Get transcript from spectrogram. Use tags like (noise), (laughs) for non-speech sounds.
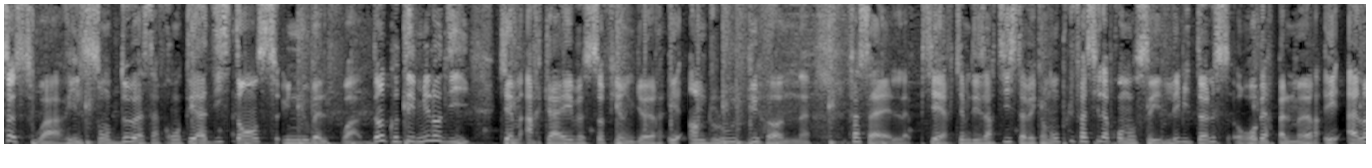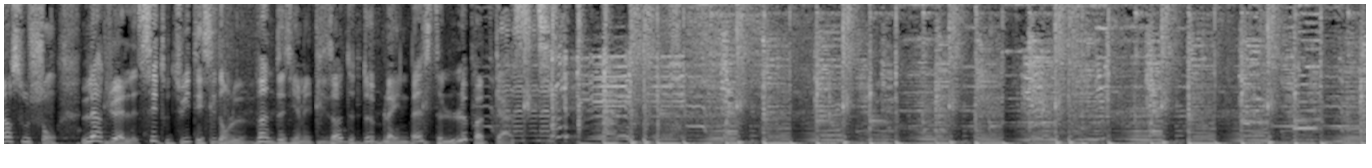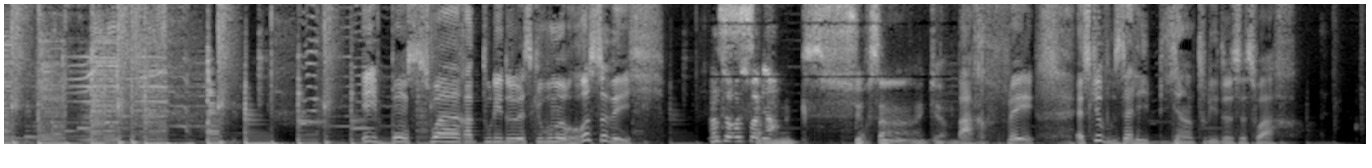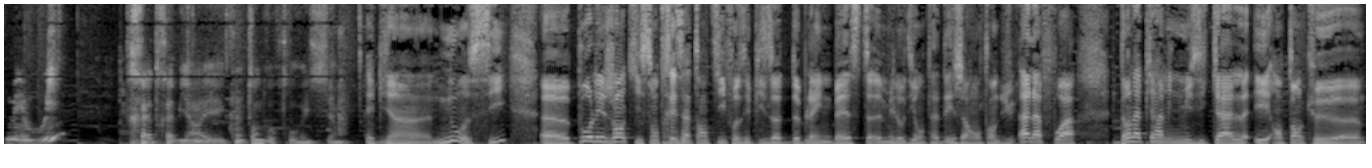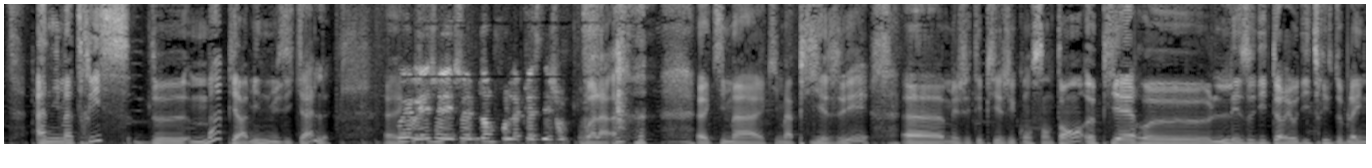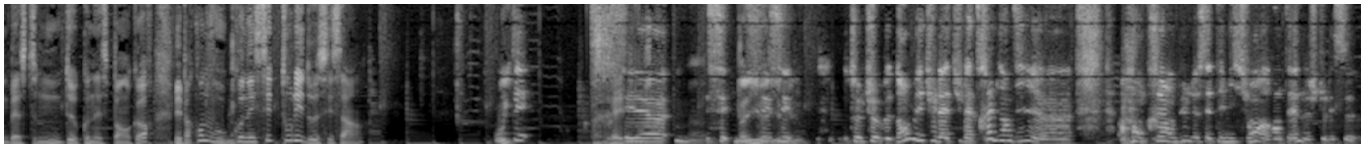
Ce soir, ils sont deux à s'affronter à distance une nouvelle fois. D'un côté, Mélodie, qui aime Archive, Sophie Hunger et Andrew Duhon. Face à elle, Pierre, qui aime des artistes avec un nom plus facile à prononcer, les Beatles, Robert Palmer et Alain Souchon. Leur duel, c'est tout de suite et c'est dans le 22e épisode de Blind Best, le podcast. Et bonsoir à tous les deux. Est-ce que vous me recevez On te reçoit bien. 5 sur 5. Parfait. Est-ce que vous allez bien tous les deux ce soir? Mais oui. Très très bien et content de vous retrouver. Eh bien, nous aussi. Euh, pour les gens qui sont très attentifs aux épisodes de Blind Best, euh, Mélodie, on t'a déjà entendu à la fois dans la pyramide musicale et en tant que euh, animatrice de ma pyramide musicale. Euh, Oui, oui, j'avais j'avais besoin de prendre la place des gens. voilà, (laughs) Euh, qui m'a qui m'a piégé, euh, mais j'étais piégé consentant. Euh, Pierre, euh, les auditeurs et auditrices de Blind Best ne te connaissent pas encore, mais par contre vous vous connaissez tous les deux, c'est ça hein? Oui. C'est- Très bien. euh, Vas-y, vas-y. non, mais tu l'as, tu l'as très bien dit euh, (laughs) en préambule de cette émission, hors antenne. Je te laisse euh,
